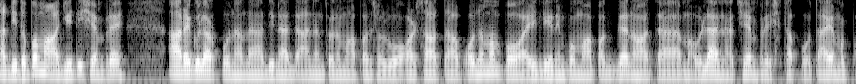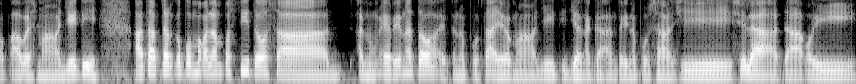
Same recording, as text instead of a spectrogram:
At dito pa mga JT, syempre, uh, regular po na, na dinadaanan to ng mga pansol walkers. At uh, ako naman po ay hindi rin po makapag ano, at uh, maulan. At syempre, stop po tayo magpapawis mga JT. At after ko po makalampas dito sa anong area na to, ito na po tayo mga JT dyan. Nag-aantay na po sa si, sila at uh, ako'y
